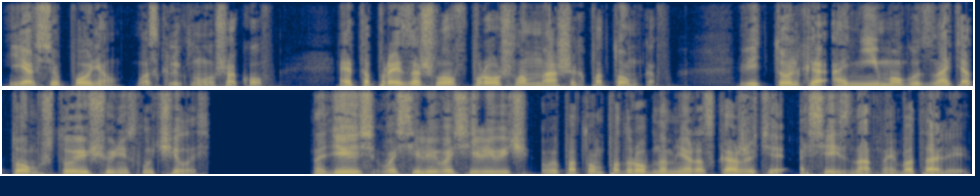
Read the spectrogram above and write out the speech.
я все понял», — воскликнул Ушаков. Это произошло в прошлом наших потомков. Ведь только они могут знать о том, что еще не случилось. Надеюсь, Василий Васильевич, вы потом подробно мне расскажете о сей знатной баталии.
